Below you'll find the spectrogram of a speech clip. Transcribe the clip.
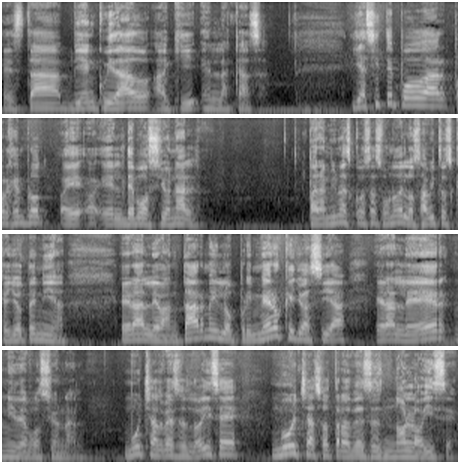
está bien cuidado aquí en la casa. Y así te puedo dar, por ejemplo, eh, el devocional. Para mí unas cosas, uno de los hábitos que yo tenía era levantarme y lo primero que yo hacía era leer mi devocional. Muchas veces lo hice, muchas otras veces no lo hice.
